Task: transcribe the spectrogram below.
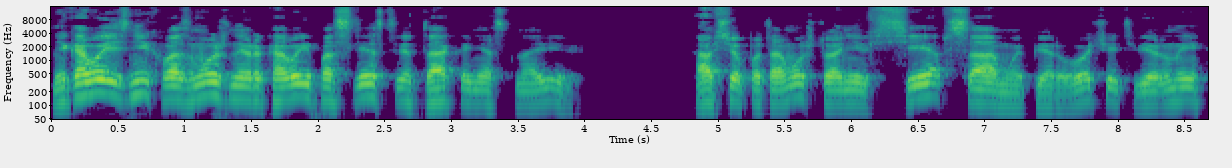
Никого из них возможные роковые последствия так и не остановили. А все потому, что они все в самую первую очередь верны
